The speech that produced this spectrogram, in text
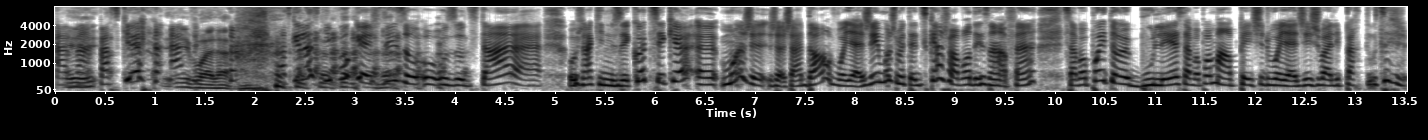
avant, Et- parce que... Et voilà. Parce que là, ce qu'il faut que je dise aux, auditeurs, euh, aux gens qui nous écoutent, c'est que euh, moi, j'adore voyager. Moi, je m'étais dit, quand je vais avoir des enfants, ça va pas être un boulet, ça va pas m'empêcher de voyager. Je vais aller partout. Tu sais,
